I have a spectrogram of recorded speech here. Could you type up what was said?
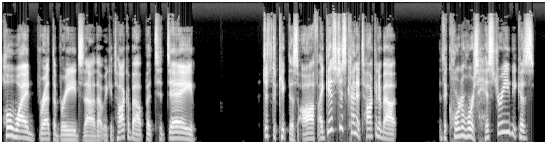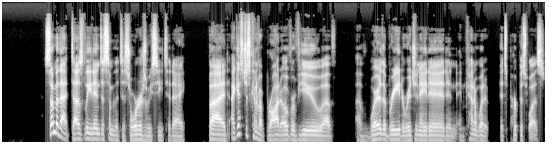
whole wide breadth of breeds uh, that we can talk about. But today, just to kick this off, I guess just kind of talking about the quarter horse history because some of that does lead into some of the disorders we see today. But I guess just kind of a broad overview of of where the breed originated and, and kind of what it, its purpose was.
